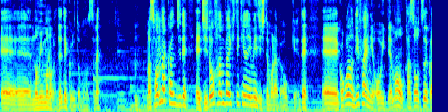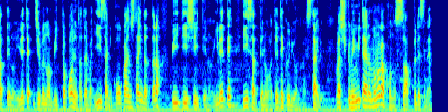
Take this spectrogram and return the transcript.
えー、飲み物が出てくると思うんですね。うん。まあ、そんな感じで、えー、自動販売機的なイメージしてもらえば OK で、えー、ここの DeFi においても仮想通貨っていうのを入れて、自分のビットコインを例えばイーサに交換したいんだったら、BTC っていうのを入れて、イーサっていうのが出てくるようなスタイル。まあ、仕組みみたいなものがこのスワップですね。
